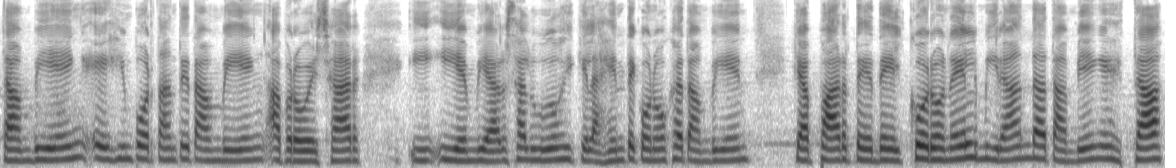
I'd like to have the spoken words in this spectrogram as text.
También es importante también aprovechar y, enviar saludos y que la gente conozca también que aparte del coronel Miranda también está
